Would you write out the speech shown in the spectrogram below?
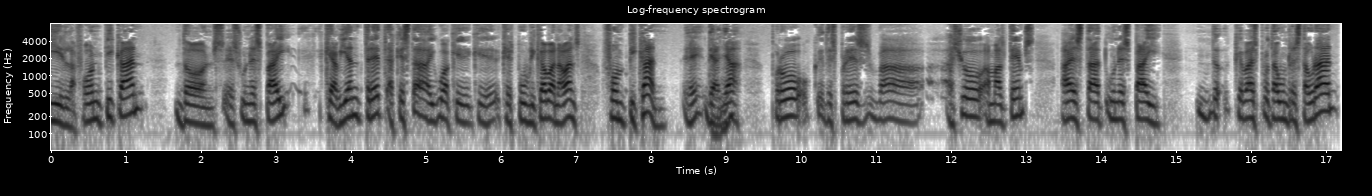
I la Font Picant, doncs, és un espai que havien tret aquesta aigua que, que, que es publicaven abans, Font Picant, eh, d'allà, però que després va... Això, amb el temps, ha estat un espai que va explotar un restaurant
